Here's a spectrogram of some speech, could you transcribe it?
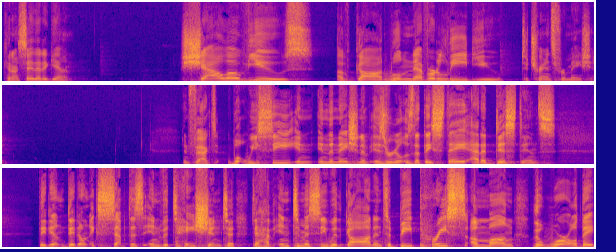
Can I say that again? Shallow views of God will never lead you to transformation. In fact, what we see in, in the nation of Israel is that they stay at a distance. They don't, they don't accept this invitation to, to have intimacy with God and to be priests among the world. They,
